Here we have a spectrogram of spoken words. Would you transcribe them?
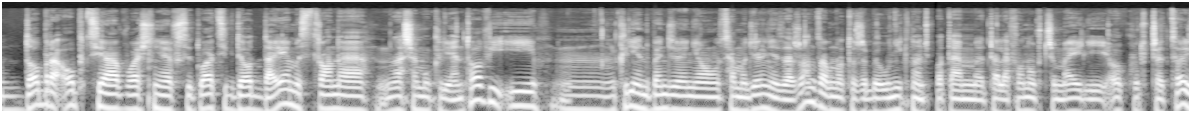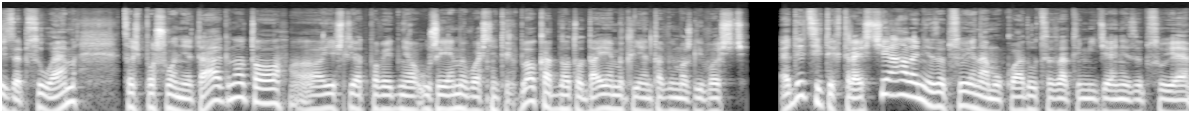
dobra opcja właśnie w sytuacji, gdy oddajemy stronę naszemu klientowi i mm, klient będzie nią samodzielnie zarządzał, no to żeby uniknąć potem telefonów czy maili, o kurczę, coś zepsułem, coś poszło nie tak, no to e, jeśli odpowiednio użyjemy właśnie tych blokad, no to dajemy klientowi możliwość edycji tych treści, ale nie zepsuje nam układu, co za tym idzie, nie zepsuje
